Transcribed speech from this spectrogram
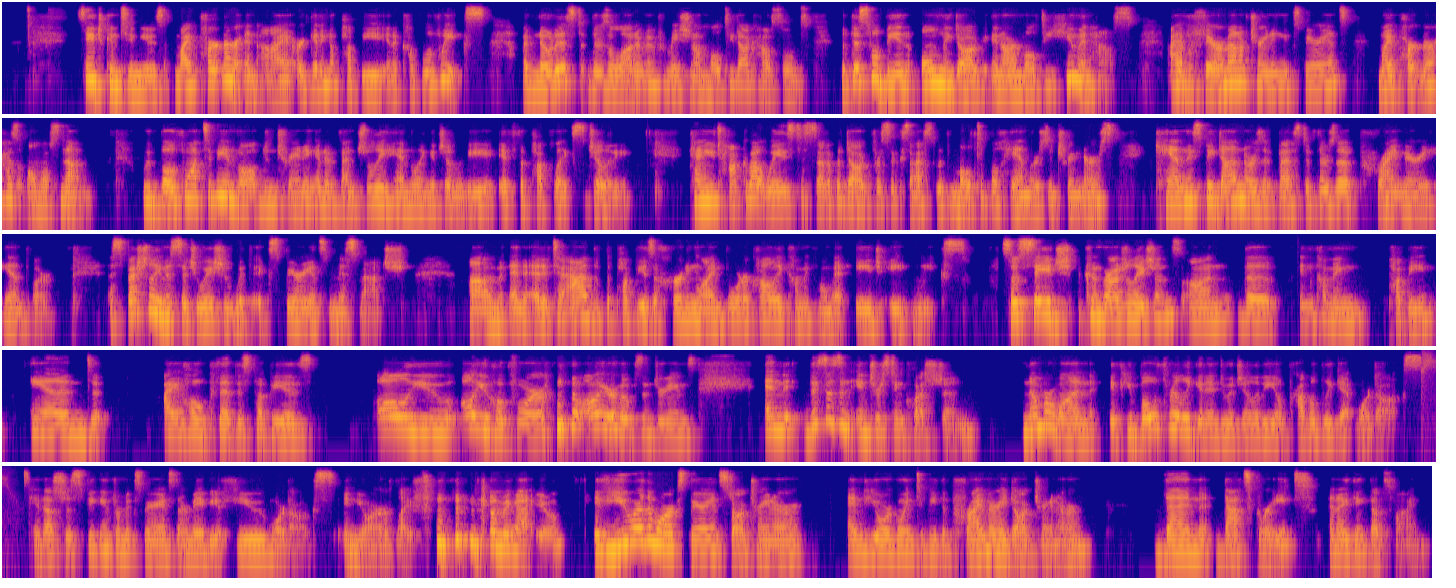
Sage continues, my partner and I are getting a puppy in a couple of weeks. I've noticed there's a lot of information on multi dog households, but this will be an only dog in our multi human house. I have a fair amount of training experience. My partner has almost none. We both want to be involved in training and eventually handling agility if the pup likes agility. Can you talk about ways to set up a dog for success with multiple handlers and trainers? Can this be done, or is it best if there's a primary handler? Especially in a situation with experience mismatch. Um, and edit to add that the puppy is a herding line border collie coming home at age eight weeks. So, Sage, congratulations on the incoming puppy. And I hope that this puppy is all you all you hope for, all your hopes and dreams. And this is an interesting question. Number one, if you both really get into agility, you'll probably get more dogs okay, that's just speaking from experience. There may be a few more dogs in your life coming at you. If you are the more experienced dog trainer and you're going to be the primary dog trainer, then that's great. And I think that's fine.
